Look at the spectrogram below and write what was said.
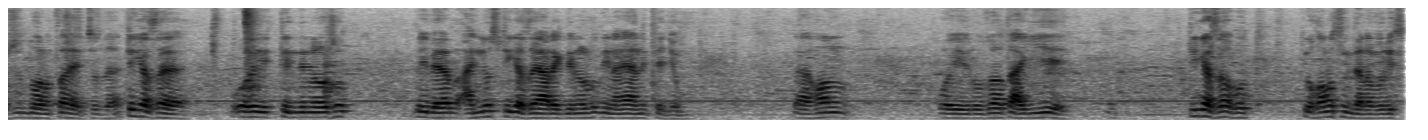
ওষুধ দরকার হচ্ছে ঠিক আছে ওই তিন দিনের ওষুধ এই আইনস ঠিক আছে আরেক দিনের ওষুধ দিন আনিতে যাম তা এখন ওই রোজাতে আগিয়ে ঠিক আছে ওষুধ তুই ওখানেও চিন্তা না করিস।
